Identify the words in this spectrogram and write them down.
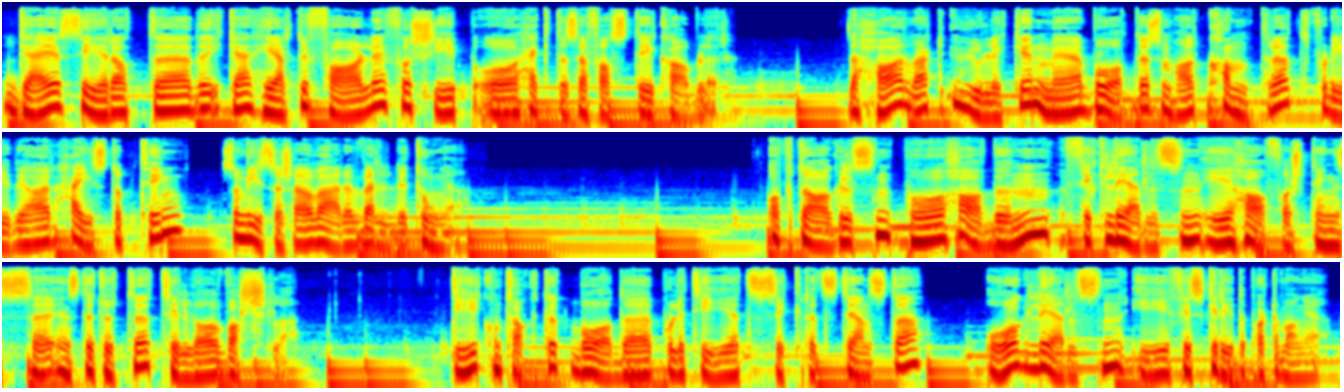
Geir sier at eh, det ikke er helt ufarlig for skip å hekte seg fast i kabler. Det har vært ulykker med båter som har kantret fordi de har heist opp ting som viser seg å være veldig tunge. Oppdagelsen på havbunnen fikk ledelsen i Havforskningsinstituttet til å varsle. De kontaktet både Politiets sikkerhetstjeneste og ledelsen i Fiskeridepartementet.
